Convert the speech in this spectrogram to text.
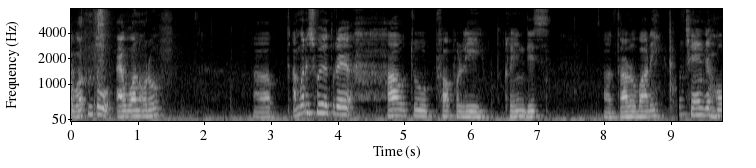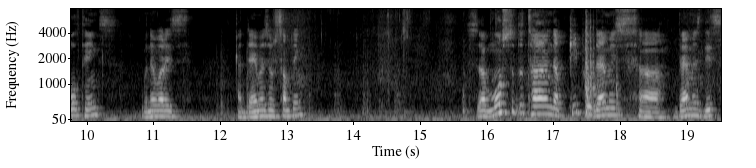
welcome to A1 Auto. Uh, I'm going to show you today how to properly clean this uh, throttle body. Change the whole things whenever it's a damage or something. So most of the time the people damage uh, damage this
